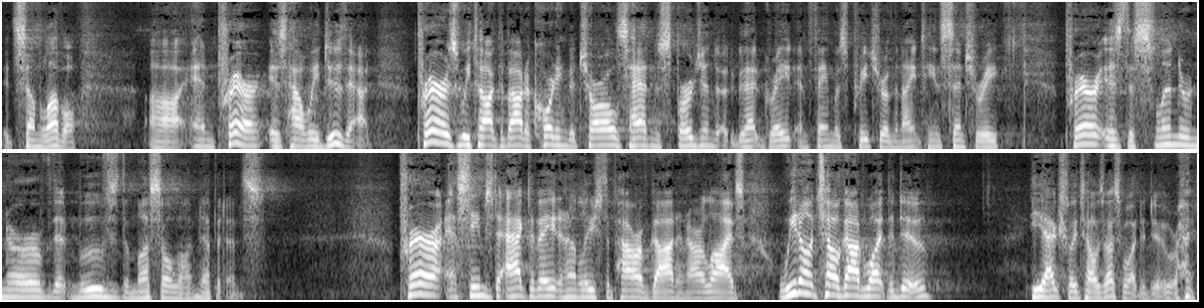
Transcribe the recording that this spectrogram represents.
at some level. Uh, and prayer is how we do that. Prayer, as we talked about, according to Charles Haddon Spurgeon, that great and famous preacher of the 19th century, prayer is the slender nerve that moves the muscle omnipotence. Prayer seems to activate and unleash the power of God in our lives. We don't tell God what to do, He actually tells us what to do, right?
